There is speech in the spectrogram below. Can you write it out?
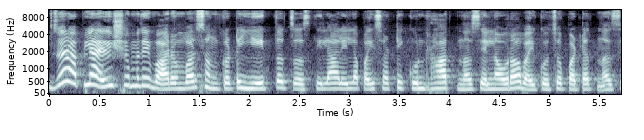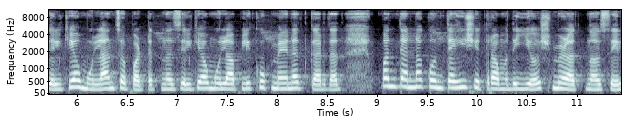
जर आपल्या आयुष्यामध्ये वारंवार संकट येतच असतील आलेला पैसा टिकून राहत नसेल नवरा बायकोचं पटत नसेल किंवा मुलांचं पटत नसेल किंवा मुलं आपली खूप मेहनत करतात पण त्यांना कोणत्याही क्षेत्रामध्ये यश मिळत नसेल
